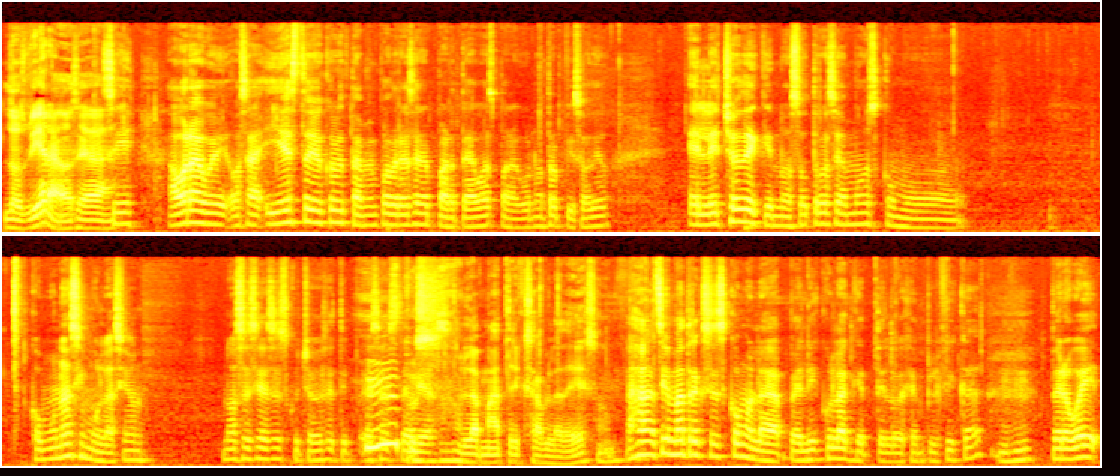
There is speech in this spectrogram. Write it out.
los viera, o sea, Sí, ahora, güey, o sea, y esto yo creo que también podría ser el parteaguas para algún otro episodio. El hecho de que nosotros seamos como como una simulación. No sé si has escuchado ese tipo, esas pues, teorías. la Matrix habla de eso. Ajá, sí, Matrix es como la película que te lo ejemplifica. Ujú. Pero, güey,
